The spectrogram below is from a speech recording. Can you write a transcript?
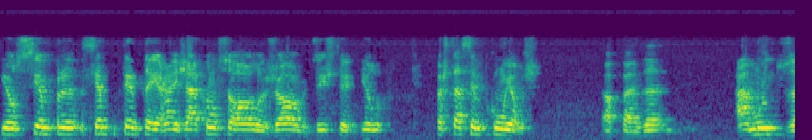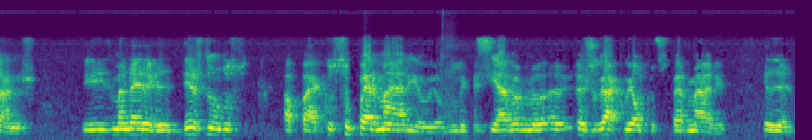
eu sempre, sempre tentei arranjar consolas, jogos, isto e aquilo, para estar sempre com eles. Opa, de, há muitos anos. E de maneira, desde o, opa, com o Super Mario, eu deliciava-me a, a, jogar com ele com o Super Mario. Quer dizer,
